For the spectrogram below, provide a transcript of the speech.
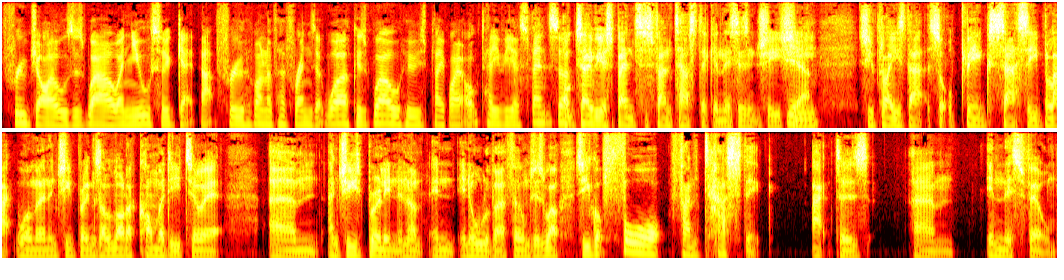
through Giles as well, and you also get that through one of her friends at work as well, who's played by Octavia Spencer. Octavia Spencer's fantastic in this, isn't she? She Yeah. she plays that sort of big, sassy black woman, and she brings a lot of comedy to it. Um, and she's brilliant in, in in all of her films as well. So you've got four fantastic actors um, in this film.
